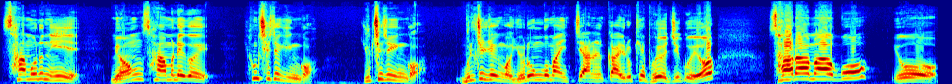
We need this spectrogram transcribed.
사물은 이 명, 사물의 그 형체적인 거, 육체적인 거, 물질적인 거 요런 것만 있지 않을까 이렇게 보여지고요. 사람하고 요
